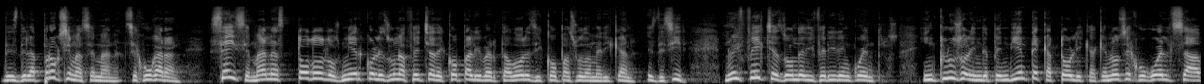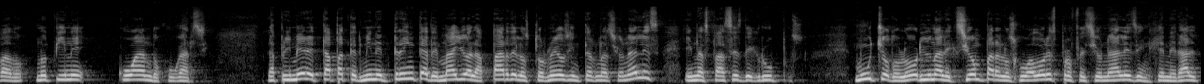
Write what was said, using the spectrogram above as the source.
Desde la próxima semana se jugarán seis semanas todos los miércoles una fecha de Copa Libertadores y Copa Sudamericana. Es decir, no hay fechas donde diferir encuentros. Incluso la Independiente Católica, que no se jugó el sábado, no tiene cuándo jugarse. La primera etapa termina el 30 de mayo a la par de los torneos internacionales en las fases de grupos mucho dolor y una lección para los jugadores profesionales en general,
